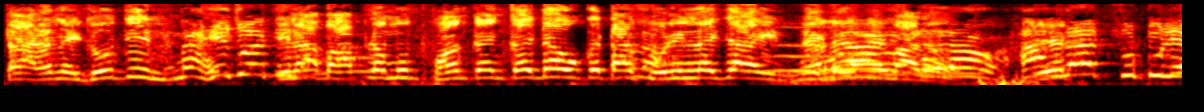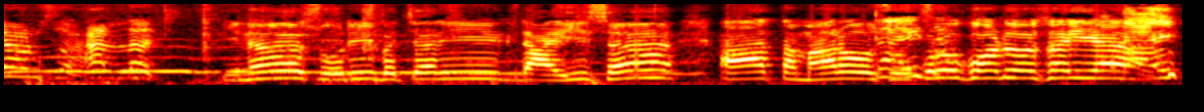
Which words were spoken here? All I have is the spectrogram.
તારે નહીં જોતી ને? નહીં જોતી એના બાપને હું ફોન કરીને કહી દઉં કે તાર સોરી લઈ જાય નહીં જોતી મારે. હાલ જ છૂટું લેવાનું છે હાલ જ. ઈને સોરી બચારી ડાહી છે. આ તમારો છોકરો ગોડો છે યાર આઈ,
